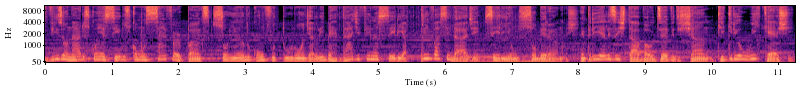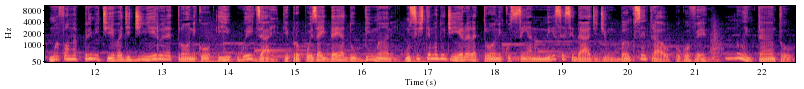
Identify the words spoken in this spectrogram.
visionários conhecidos como cypherpunks sonhando com um futuro onde a liberdade financeira e a privacidade seriam soberanas. Entre eles estava o David Chan, que criou o eCash, uma forma primitiva de dinheiro eletrônico, e o Weizai, que propôs a ideia do B-Money, um sistema do dinheiro eletrônico sem a necessidade de um banco central ou governo. No entanto,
